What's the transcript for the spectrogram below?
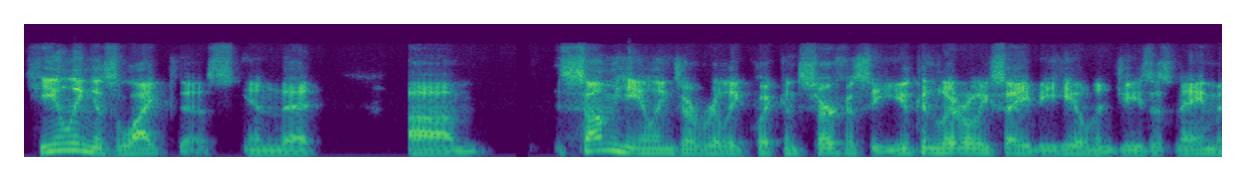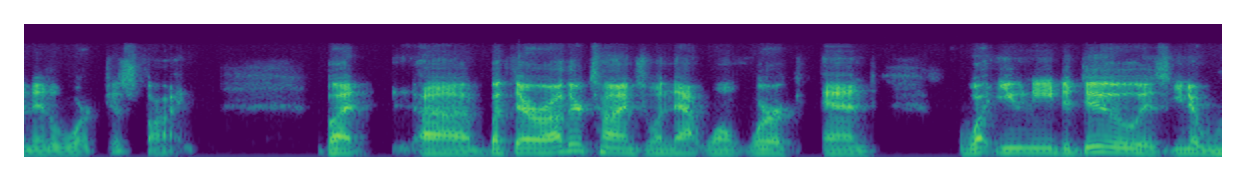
Healing is like this in that um, some healings are really quick and surfacey. You can literally say, be healed in Jesus' name, and it'll work just fine. But uh, but there are other times when that won't work and what you need to do is you know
